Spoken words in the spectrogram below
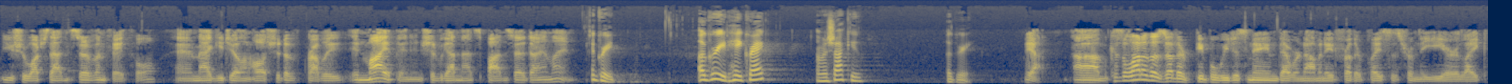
you should watch that instead of Unfaithful. And Maggie Gyllenhaal should have probably, in my opinion, should have gotten that spot instead of Diane Lane. agreed agreed hey craig i'm gonna shock you agree Yeah. Because a lot of those other people we just named that were nominated for other places from the year, like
